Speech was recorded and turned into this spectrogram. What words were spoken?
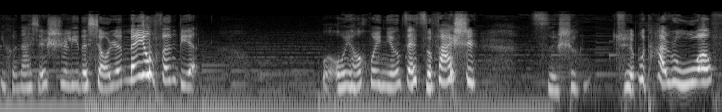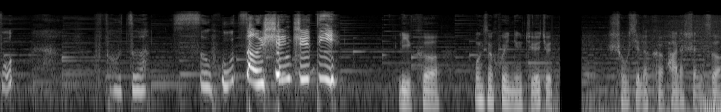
你和那些势利的小人没有分别。我欧阳慧宁在此发誓，此生绝不踏入吴王府，否则死无葬身之地。立刻望向慧宁，决绝，收起了可怕的神色。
